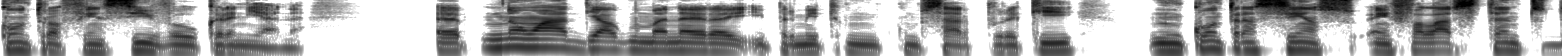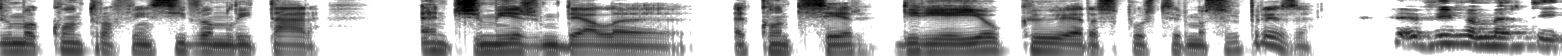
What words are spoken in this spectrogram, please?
contraofensiva ucraniana. Ah, não há de alguma maneira, e permite-me começar por aqui, um contrassenso em falar-se tanto de uma contraofensiva militar antes mesmo dela acontecer? Diria eu que era suposto ser uma surpresa. Viva Marti.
